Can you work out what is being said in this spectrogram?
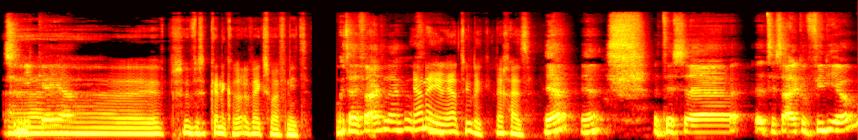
Dat is een uh, Ikea. ken ik, weet ik zo even niet. Moet ik het even uitleggen? Ja, nee, ja, tuurlijk. Leg uit. Ja, ja. Het is, uh, het is eigenlijk een video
